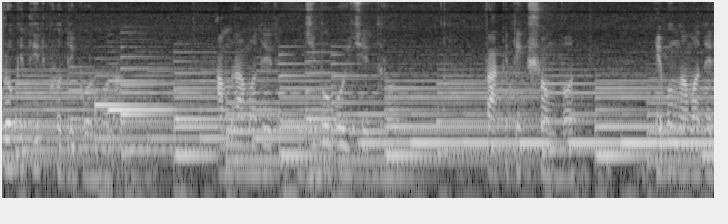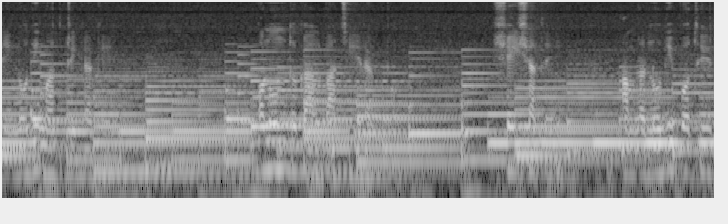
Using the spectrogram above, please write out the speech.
প্রকৃতির ক্ষতি করব না। আমরা আমাদের জীববৈচিত্র্য, প্রাকৃতিক সম্পদ এবং আমাদের এই নদী মাতৃকাকে অনন্তকাল বাঁচিয়ে রাখব। সেই সাথে আমরা নদীপথের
